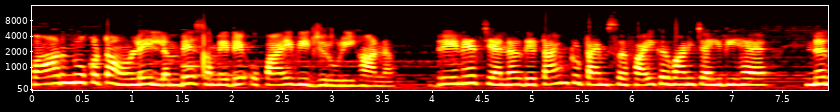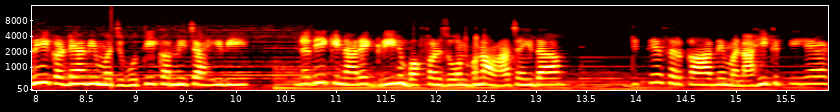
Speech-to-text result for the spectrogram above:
ਬਾੜ ਨੂੰ ਘਟਾਉਣ ਲਈ ਲੰਬੇ ਸਮੇਂ ਦੇ ਉਪਾਅ ਵੀ ਜ਼ਰੂਰੀ ਹਨ। ਡਰੇਨੇਜ ਚੈਨਲ ਦੇ ਟਾਈਮ ਟੂ ਟਾਈਮ ਸਫ਼ਾਈ ਕਰਵਾਉਣੀ ਚਾਹੀਦੀ ਹੈ। ਨਦੀ ਕੱਢਿਆਂ ਦੀ ਮਜ਼ਬੂਤੀ ਕਰਨੀ ਚਾਹੀਦੀ। ਨਦੀ ਕਿਨਾਰੇ ਗ੍ਰੀਨ ਬਫਰ ਜ਼ੋਨ ਬਣਾਉਣਾ ਚਾਹੀਦਾ। ਜਿੱਥੇ ਸਰਕਾਰ ਨੇ ਮਨਾਹੀ ਕੀਤੀ ਹੈ,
